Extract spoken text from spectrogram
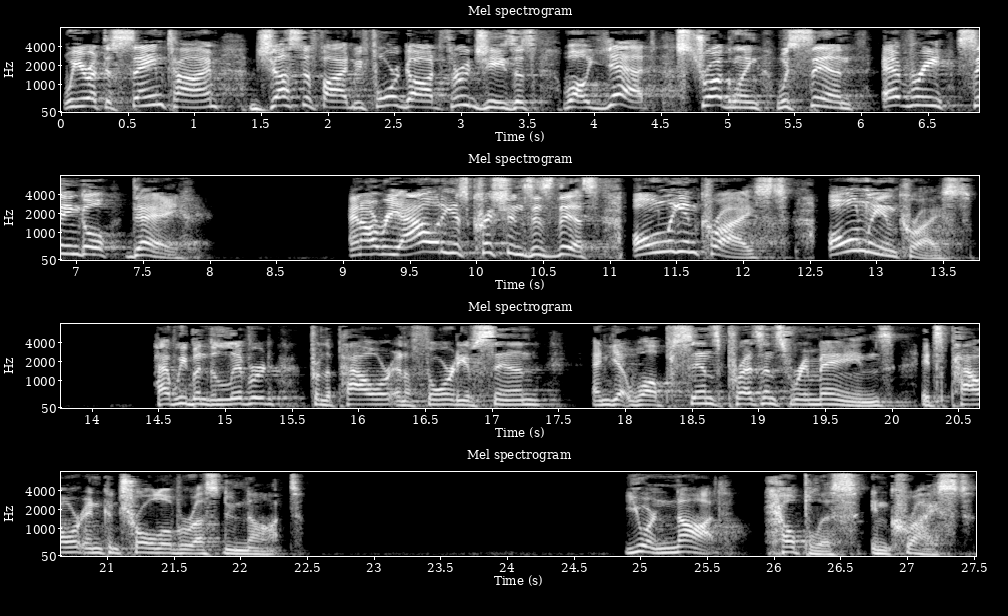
We are at the same time justified before God through Jesus while yet struggling with sin every single day. And our reality as Christians is this. Only in Christ, only in Christ have we been delivered from the power and authority of sin. And yet while sin's presence remains, its power and control over us do not. You are not helpless in Christ.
